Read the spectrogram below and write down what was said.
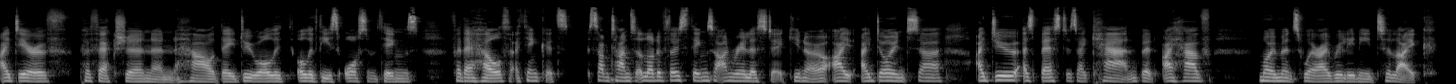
idea of perfection and how they do all of, all of these awesome things for their health i think it's sometimes a lot of those things are unrealistic you know i i don't uh, i do as best as i can but i have moments where i really need to like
